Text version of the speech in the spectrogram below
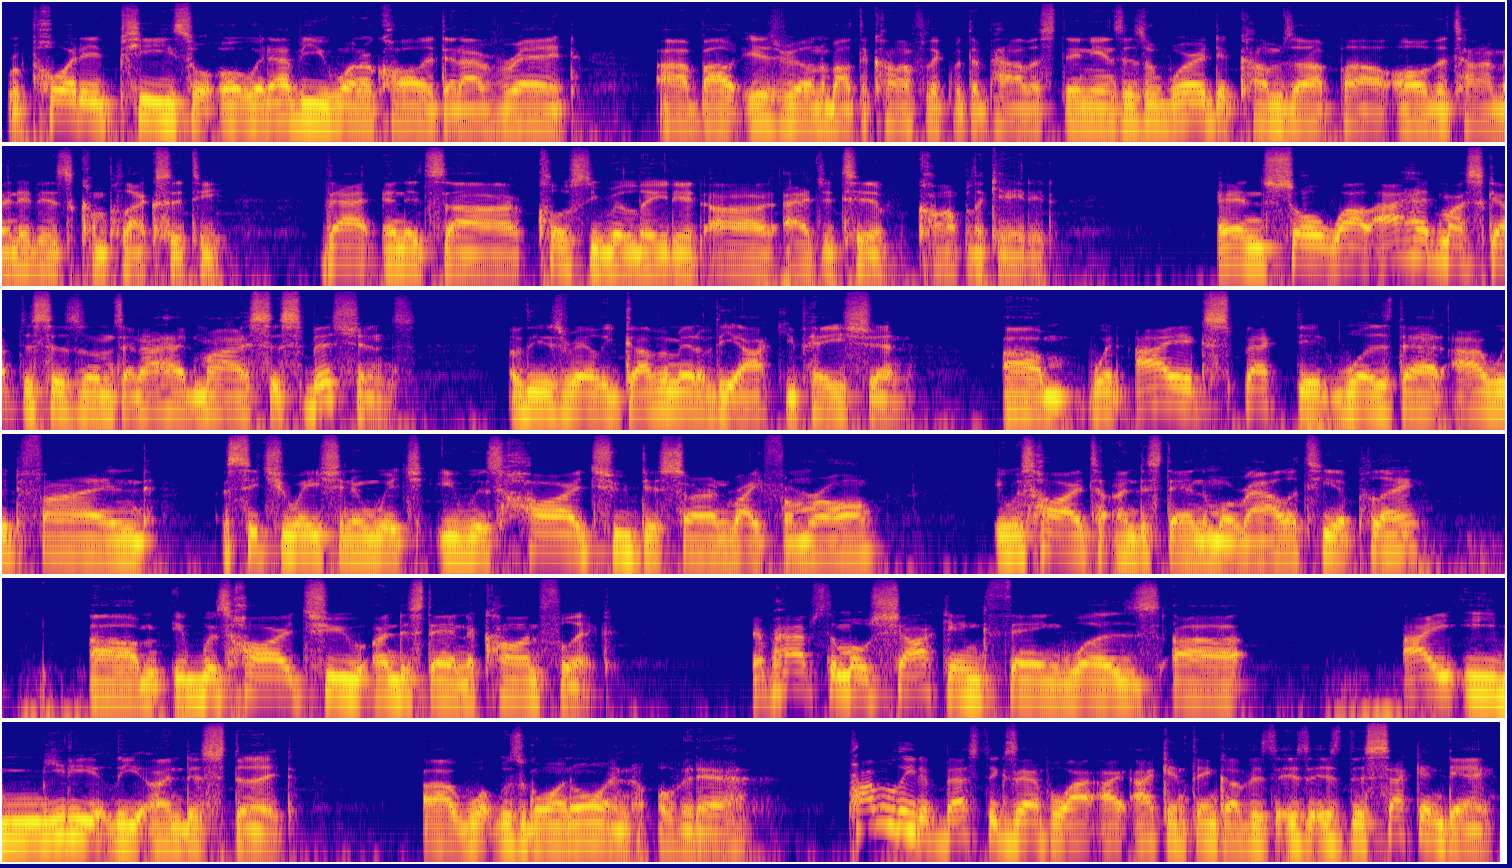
reported piece or, or whatever you want to call it that I've read uh, about Israel and about the conflict with the Palestinians, there's a word that comes up uh, all the time, and it is complexity. That and its uh, closely related uh, adjective, complicated. And so while I had my skepticisms and I had my suspicions of the Israeli government, of the occupation, um, what I expected was that I would find a situation in which it was hard to discern right from wrong. It was hard to understand the morality at play. Um, it was hard to understand the conflict. And perhaps the most shocking thing was uh, I immediately understood uh, what was going on over there. Probably the best example I, I, I can think of is, is, is the second day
